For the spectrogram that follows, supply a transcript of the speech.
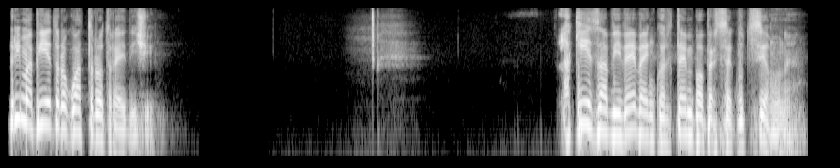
prima Pietro 4:13. La Chiesa viveva in quel tempo persecuzione.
